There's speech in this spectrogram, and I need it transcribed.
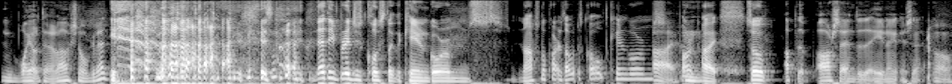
wired to the national grid. Nethy Bridge is close to like the Cairngorms National Park. Is that what it's called? Cairngorms Aye. Park. Aye. So Up the arse end of the A9, is it? Oh,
